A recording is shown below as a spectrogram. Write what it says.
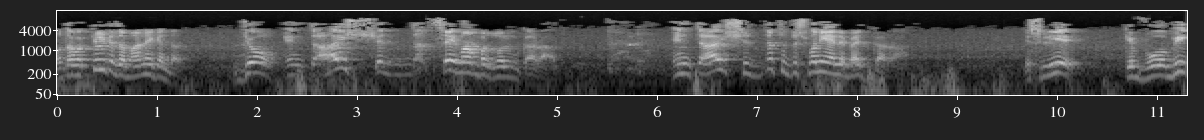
मुतवक्किल के जमाने के अंदर, जो इंतहाई शिद्दत से इमाम पर जुल्म कर रहा था, इंतहाई शिद्दत से दुश्मनी अहल बैत कर रहा इसलिए कि वो भी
